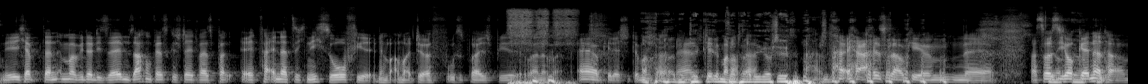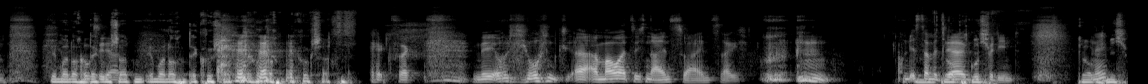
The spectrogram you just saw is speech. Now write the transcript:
Nee, ich habe dann immer wieder dieselben Sachen festgestellt, weil es äh, verändert sich nicht so viel in einem Amateurfußballspiel. äh, okay, der steht immer noch da. Ja, steht immer noch da. Steht. naja, alles klar, okay. Ähm, naja. Was soll ja, sich auch ja, geändert haben? Immer noch im Deckungsschatten, immer noch im Deckungsschatten, immer noch im Deckungsschatten. Exakt. Nee, Union äh, ermauert sich ein 1 zu 1, sage ich. Und ist damit sehr gut nicht. bedient. Glaube nee? ich nicht.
